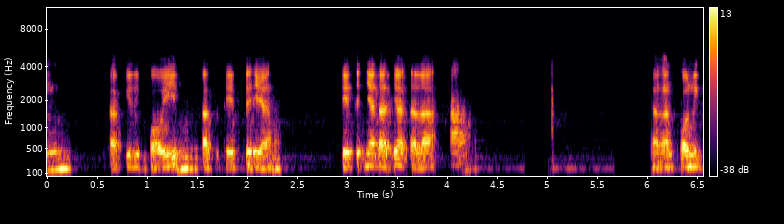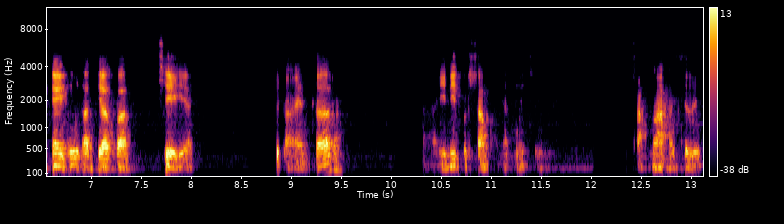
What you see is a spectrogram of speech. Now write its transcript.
kita pilih poin satu titik ya titiknya tadi adalah A Sedangkan koniknya itu tadi apa? C ya. Kita enter. Nah, ini bersama yang muncul. Sama hasilnya.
